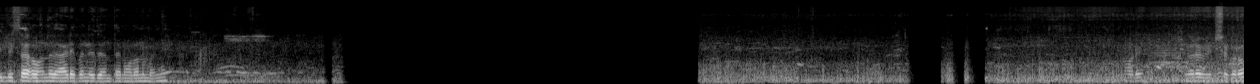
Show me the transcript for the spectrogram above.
ಇಲ್ಲಿ ಸಹ ಒಂದು ಗಾಡಿ ಬಂದಿದೆ ಅಂತ ನೋಡೋಣ ಬನ್ನಿ. ನೋಡಿ ಇವರೇ ವೀಕ್ಷಕರು.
